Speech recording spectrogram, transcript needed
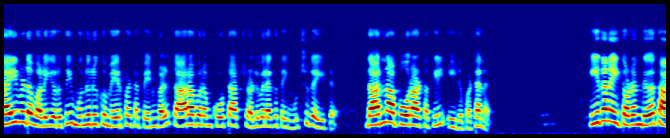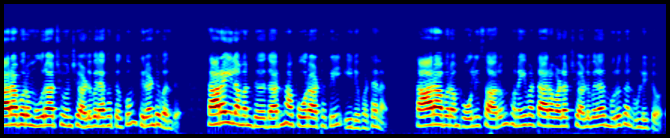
கைவிட வலியுறுத்தி முன்னூறுக்கும் மேற்பட்ட பெண்கள் தாராபுரம் கோட்டாட்சி அலுவலகத்தை முற்றுகையிட்டு தர்ணா போராட்டத்தில் ஈடுபட்டனர். இதனைத் தொடர்ந்து தாராபுரம் ஊராட்சி ஒன்றிய அலுவலகத்துக்கும் திரண்டு வந்து தரையில் அமர்ந்து தர்ணா போராட்டத்தில் ஈடுபட்டனர். தாராபுரம் போலீசாரும் துணை வட்டார வளர்ச்சி அலுவலர் முருகன் உள்ளிட்டோர்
